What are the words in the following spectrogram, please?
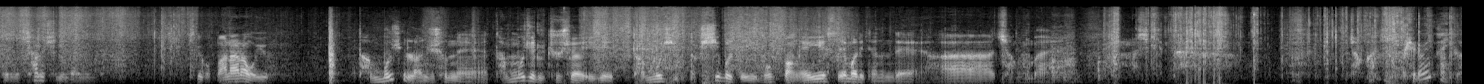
그리고 참치김밥입니다. 그리고 바나나 우유. 단무지를 안 주셨네. 단무지를 주셔야 이게 단무지 딱 씹을 때 이 먹방 ASMR이 되는데 아 정말 맛있겠다. 잠깐 필요했나 이거?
